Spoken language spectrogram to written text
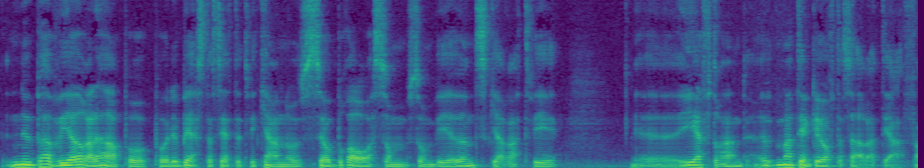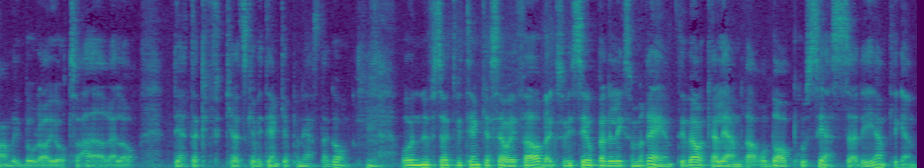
nu behöver vi göra det här på, på det bästa sättet vi kan och så bra som, som vi önskar att vi eh, i efterhand. Man tänker ju ofta så här att ja, fan vi borde ha gjort så här eller detta ska vi tänka på nästa gång. Och nu försökte vi tänka så i förväg så vi sopade liksom rent i våra kalendrar och bara processade egentligen.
